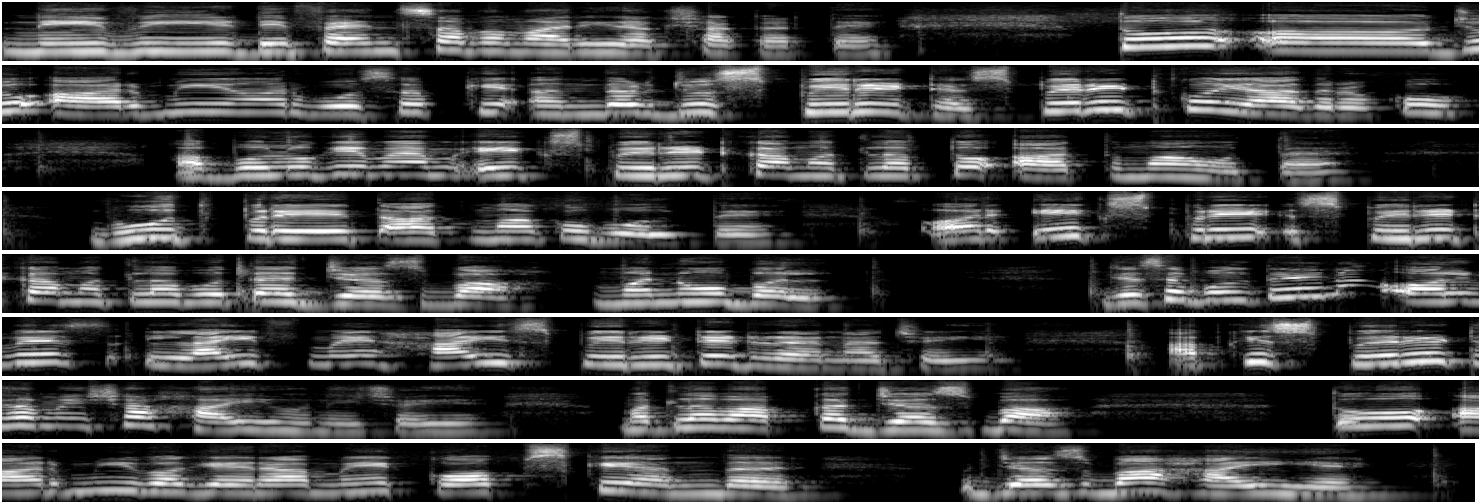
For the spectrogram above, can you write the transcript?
नेवी डिफेंस सब हमारी रक्षा करते हैं। तो जो आर्मी और वो सब के अंदर जो स्पिरिट है, स्पिरिट को याद रखो। आप बोलोगे, मैम, एक स्पिरिट का मतलब तो आत्मा होता है। भूत, प्रेत, आत्मा को बोलते हैं। और एक स्पिरिट का मतलब होता है जज्बा, मनोबल। जैसे बोलते हैं ना ऑलवेज लाइफ में हाई स्पिरिटेड रहना चाहिए। आपकी स्पिरिट हमेशा हाई होनी चाहिए। मतलब आपका जज्बा। तो आर्मी वगैरह में कॉप्स के अंदर जज्बा हाई है।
